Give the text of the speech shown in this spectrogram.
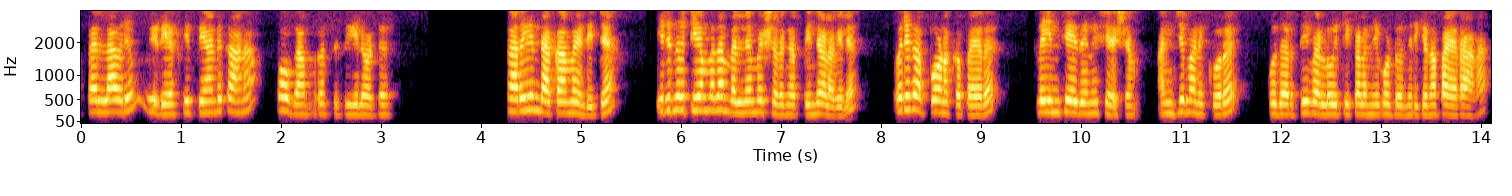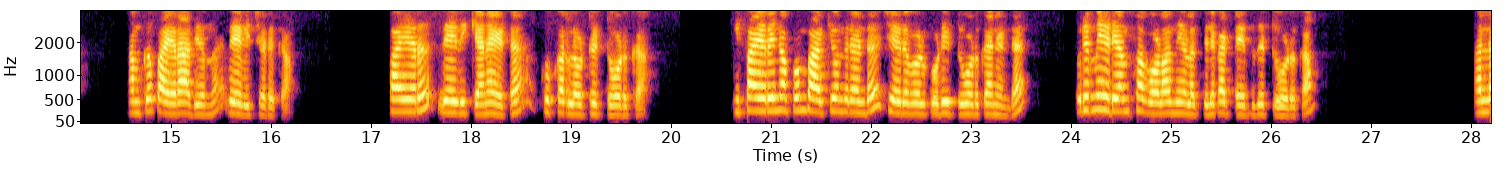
അപ്പോൾ എല്ലാവരും വീഡിയോ സ്കിപ്പ് ചെയ്യാണ്ട് കാണാം. പോകാം റെസിപ്പിയിലോട്ട് കറി ഉണ്ടാക്കാൻ വേണ്ടിയിട്ട് ഇരുന്നൂറ്റി അമ്പത് എം എൽ മെഷറിംഗ് കപ്പിന്റെ അളവിൽ ഒരു കപ്പ് ഉണക്കപ്പയർ ക്ലീൻ ചെയ്തതിന് ശേഷം അഞ്ച് മണിക്കൂർ കുതിർത്തി വെള്ളമൂറ്റി കളഞ്ഞ് കൊണ്ടുവന്നിരിക്കുന്ന പയറാണ്. നമുക്ക് പയർ ആദ്യം ഒന്ന് വേവിച്ചെടുക്കാം. പയർ വേവിക്കാനായിട്ട് കുക്കറിലോട്ട് ഇട്ട് കൊടുക്കാം ഈ പയറിനൊപ്പം ബാക്കി ഒന്ന് രണ്ട് ചേരുവകൾ കൂടി ഇട്ട് കൊടുക്കാനുണ്ട്. ഒരു മീഡിയം സവോള നീളത്തിൽ കട്ട് ചെയ്തത് ഇട്ട് കൊടുക്കാം. നല്ല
